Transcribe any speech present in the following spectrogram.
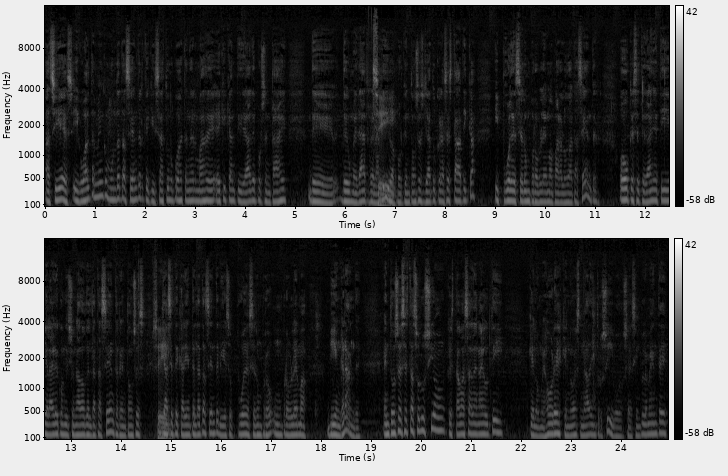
Así es, igual también como un data center que quizás tú no puedes tener más de X cantidad de porcentaje de, humedad relativa, porque entonces ya tú creas estática y puede ser un problema para los data centers. O que se te dañe a ti el aire acondicionado del data center, entonces ya se te calienta el data center y eso puede ser un, un problema bien grande. Entonces esta solución que está basada en IoT, que lo mejor es que no es nada intrusivo, o sea, simplemente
